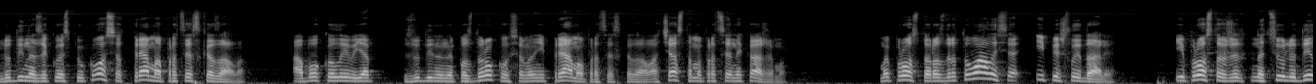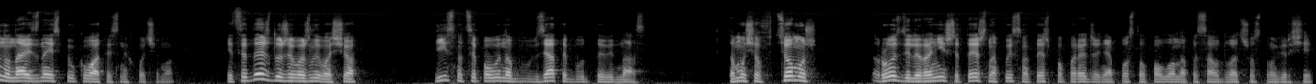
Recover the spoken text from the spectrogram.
людина, з якою спілкувався, от прямо про це сказала. Або коли я з людиною не поздоровкався, мені прямо про це сказала. А часто ми про це не кажемо. Ми просто роздратувалися і пішли далі. І просто вже на цю людину навіть з нею спілкуватись не хочемо. І це теж дуже важливо, що дійсно це повинно взяти бути від нас. Тому що в цьому ж розділі раніше теж написано теж попередження. Апостол Павло написав у 26 вірші.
